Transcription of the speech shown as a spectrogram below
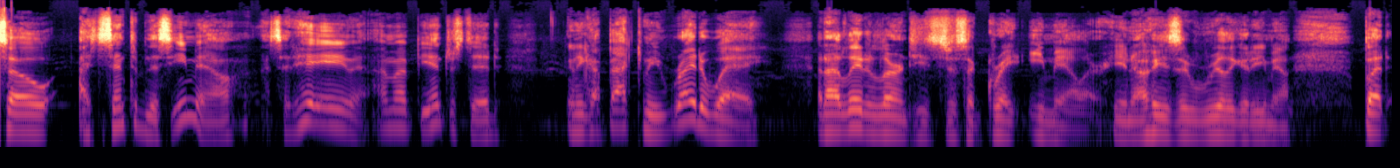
so I sent him this email. I said, "Hey, I might be interested," and he got back to me right away. And I later learned he's just a great emailer. You know, he's a really good email. But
